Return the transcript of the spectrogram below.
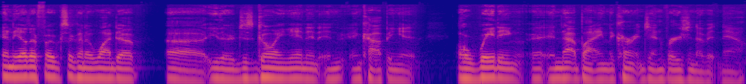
and the other folks are going to wind up uh, either just going in and, and, and copying it or waiting and not buying the current gen version of it now.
